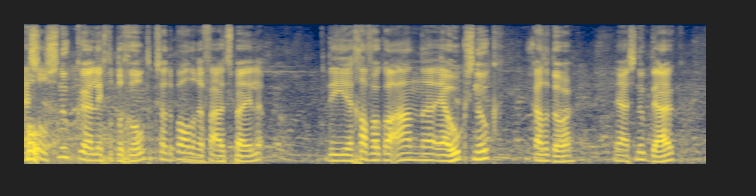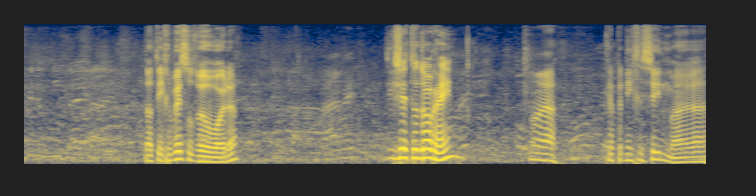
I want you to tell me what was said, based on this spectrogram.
Hessel. Snoek eh, ligt op de grond. Ik zou de bal er even uitspelen. Die eh, gaf ook al aan, eh, ja Hoek, Snoek. Ik had het door. Ja, Snoek duik. Dat hij gewisseld wil worden. Die zit er doorheen. Nou ja, ik heb het niet gezien, maar eh,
